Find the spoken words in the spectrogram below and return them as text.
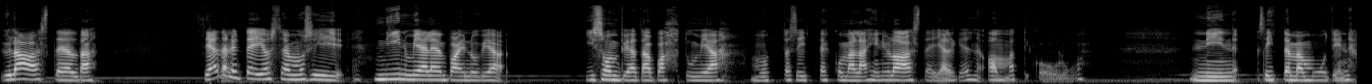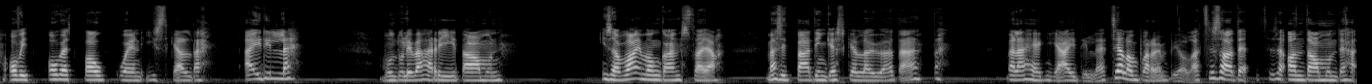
Yläasteelta, sieltä nyt ei ole semmoisia niin mieleenpainuvia isompia tapahtumia, mutta sitten kun mä lähdin yläasteen jälkeen sinne ammattikouluun, niin sitten mä muutin ovit, ovet paukkuen iskältä äidille. Mulla tuli vähän riitaa mun isän vaimon kanssa ja mä sitten päätin keskellä yötä, että mä lähdenkin äitille, että siellä on parempi olla. Että se, saa te, se antaa mun tehdä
